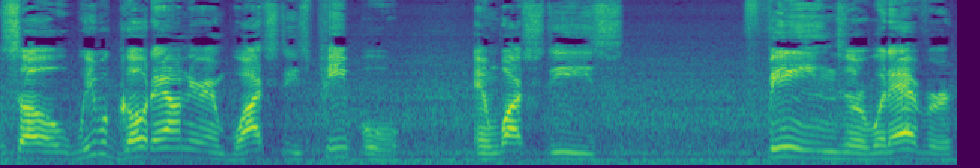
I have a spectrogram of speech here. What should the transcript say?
So we would go down there and watch these people and watch these fiends or whatever,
